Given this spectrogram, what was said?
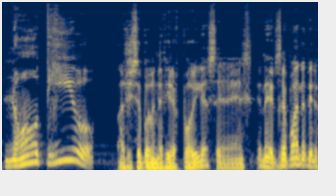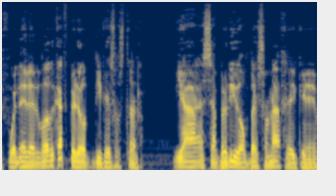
No, tío. Así se pueden decir spoilers. se pueden decir spoilers en el podcast, pero dices, ostras, ya se ha perdido un personaje que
